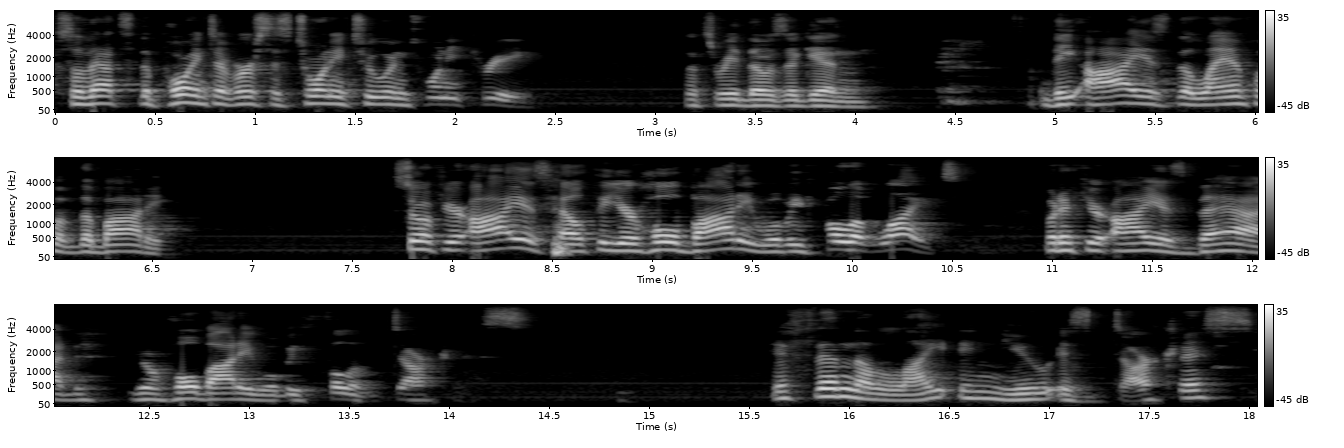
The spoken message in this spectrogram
So that's the point of verses 22 and 23. Let's read those again. The eye is the lamp of the body. So if your eye is healthy, your whole body will be full of light. But if your eye is bad, your whole body will be full of darkness. If then the light in you is darkness,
